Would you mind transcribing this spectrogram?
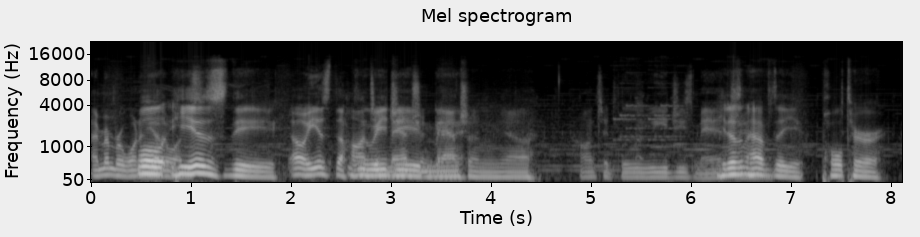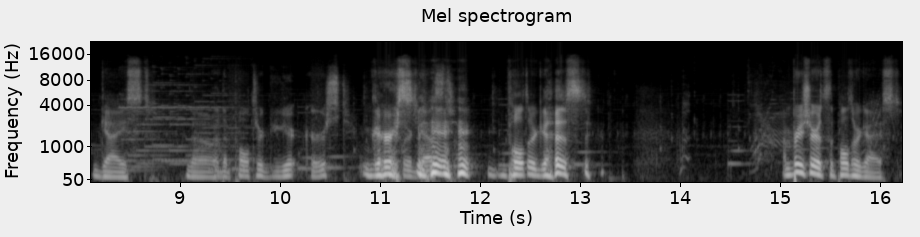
I remember one of Well, the other he is the Oh, he is the haunted Luigi mansion. mansion. yeah. Haunted Luigi's mansion. He doesn't have the poltergeist though. or the poltergeist. Gerst. Poltergeist. Poltergeist. I'm pretty sure it's the poltergeist.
